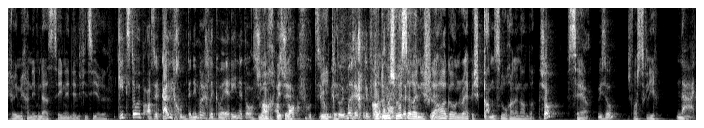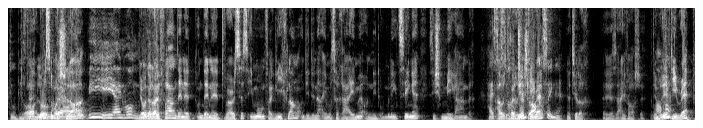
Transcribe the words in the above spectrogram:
ich will mich auch nicht mit dieser Szene identifizieren. Gibt es da, also gell, ich komme dann immer ein bisschen quer rein, da, als, Schlag, als Schlagerfutz, bitte. Da immer ein bisschen Aber du musst wissen, Schlager und Rap ist ganz nah aneinander. Schon? Sehr. Wieso? Ist fast das Gleiche. Nein, du bist da, ein los mal Schlag. wie ein Wunder. Ja, der Refrain und dann, und dann die Verses immer ungefähr gleich lang und die dann auch immer so reimen und nicht unbedingt singen. Es ist mega ähnlich. Heißt das, du könntest Schlager Rap, singen? Natürlich, das ist das Einfachste. Der berühmte Rap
